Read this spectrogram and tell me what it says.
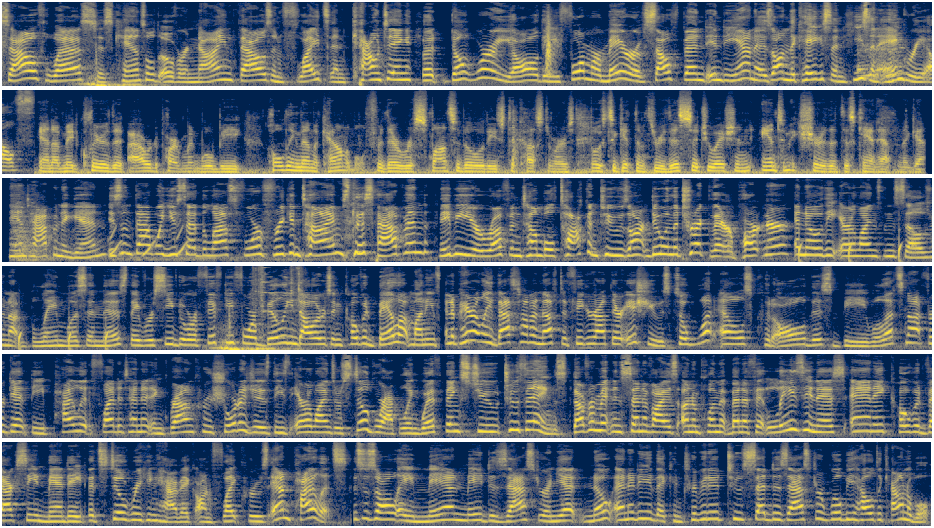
Southwest has canceled over 9,000 flights and counting. But don't worry, y'all. The former mayor of South Bend, Indiana is on the case and he's an angry elf. And I've made clear that our department will be holding them accountable for their responsibilities to customers, both to get them through this situation and to make sure that this can't happen again. Can't happen again? Isn't that what you said the last four freaking times this happened? Maybe your rough and tumble talking tos aren't doing the trick there, partner. And no, the airlines themselves are not blameless in this. They've received over $54 billion in COVID bailout money, and apparently that's not enough to figure out their issues. So, what else could all this be? Well, let's not forget the pilot, flight attendant, and ground crew shortages these airlines are still grappling with, thanks to two things government incentivized unemployment benefit laziness and a COVID vaccine mandate that's still wreaking havoc on flight crews and pilots. This is all a man made disaster, and yet no entity that contributed to said disaster will be held accountable.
